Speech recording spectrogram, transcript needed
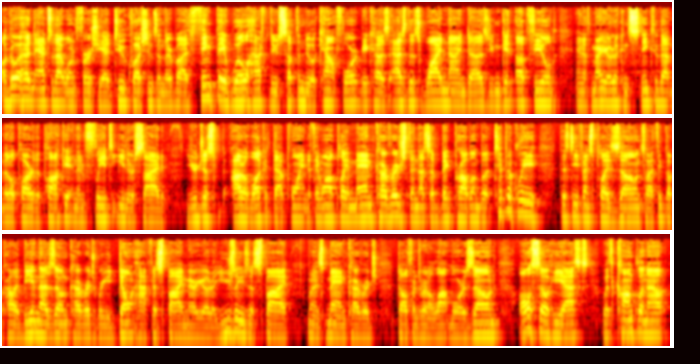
I'll go ahead and answer that one first. You had two questions in there, but I think they will have to do something to account for it because, as this wide nine does, you can get upfield, and if Mariota can sneak through that middle part of the pocket and then flee to either side, you're just out of luck at that point. And if they want to play man coverage, then that's a big problem. But typically, this defense plays zone, so I think they'll probably be in that zone coverage where you don't have to spy Mariota. Usually, use a spy when it's man coverage. Dolphins run a lot more zone. Also, he asks, with Conklin out,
